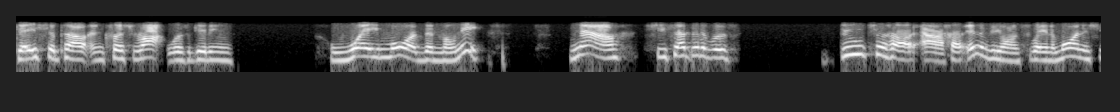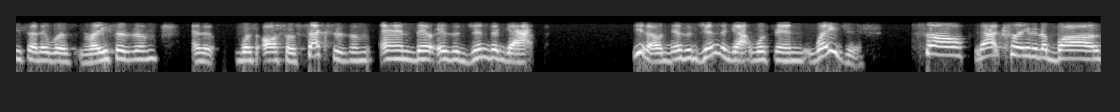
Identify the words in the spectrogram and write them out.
Dave Chappelle, and Chris Rock, was getting way more than Monique. Now, she said that it was due to her uh, her interview on Sway in the Morning. She said it was racism and it was also sexism, and there is a gender gap. You know, there's a gender gap within wages. So that created a buzz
